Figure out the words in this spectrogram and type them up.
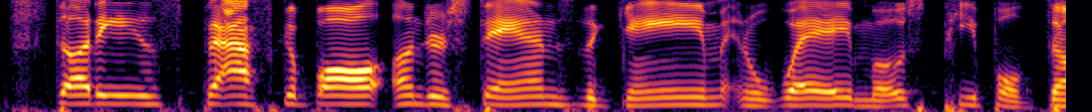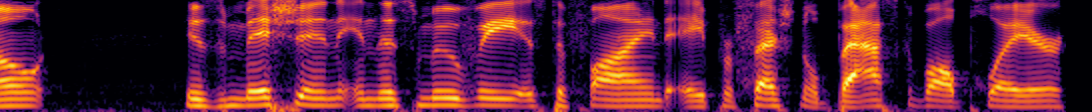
studies basketball, understands the game in a way most people don't. His mission in this movie is to find a professional basketball player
